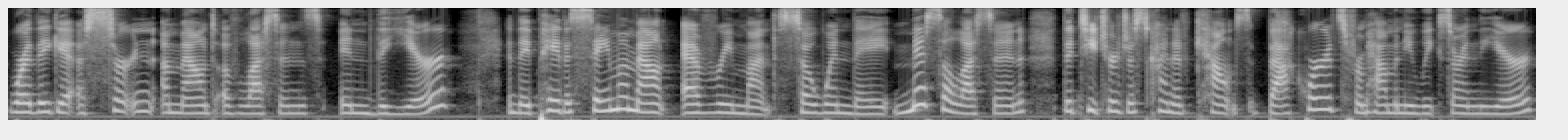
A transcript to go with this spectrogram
where they get a certain amount of lessons in the year and they pay the same amount every month. So when they miss a lesson, the teacher just kind of counts backwards from how many weeks are in the year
